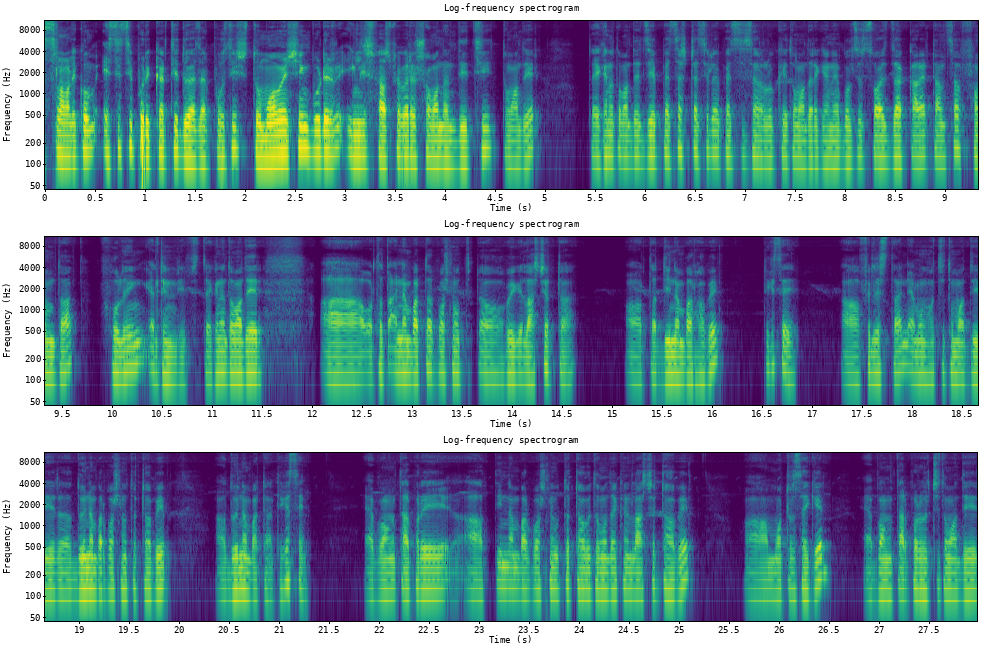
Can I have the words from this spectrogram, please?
আসসালামু আলাইকুম, এসএসসি পরীক্ষার্থী দু হাজার পঁচিশ, তো ময়মনসিংহ বোর্ডের ইংলিশ ফার্স্ট পেপারের সমাধান দিচ্ছি তোমাদের। তো এখানে তোমাদের যে প্যাসেজটা ছিল প্যাসেজের আলোকে তোমাদের এখানে বলছে choice the correct answer from the following alternatives তো এখানে তোমাদের অর্থাৎ আই নাম্বারটার প্রশ্নটা হবে লাস্টেরটা অর্থাৎ ডি নাম্বার হবে, ঠিক আছে? ফিলিস্তাইন এবং হচ্ছে তোমাদের দুই নাম্বার প্রশ্ন উত্তরটা হবে দুই নাম্বারটা, ঠিক আছে? এবং তারপরে তিন নাম্বার প্রশ্নের উত্তরটা হবে তোমাদের এখানে লাস্টেরটা হবে মোটর সাইকেল এবং তারপর হচ্ছে তোমাদের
